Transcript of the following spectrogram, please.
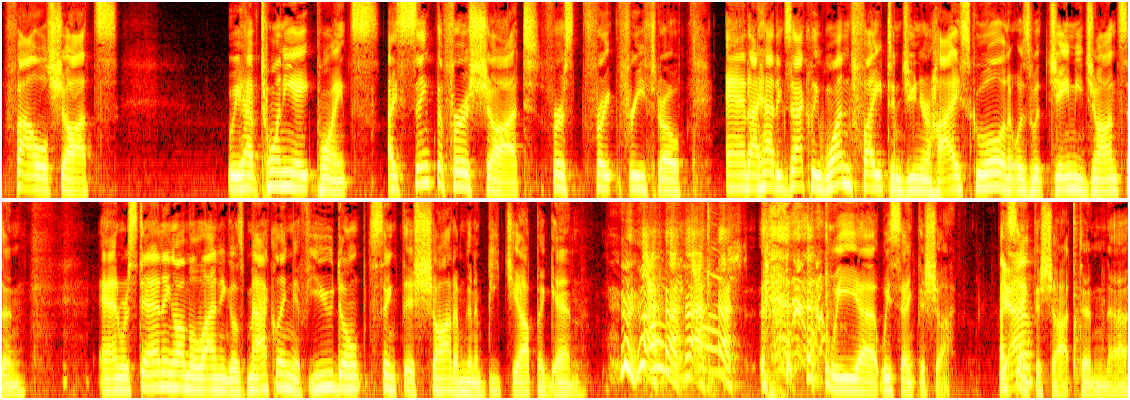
foul shots. We have 28 points. I sink the first shot, first free, throw, and I had exactly one fight in junior high school, and it was with Jamie Johnson. And we're standing on the line. And He goes, Mackling, if you don't sink this shot, I'm going to beat you up again. we uh, we sank the shot. I Yeah? sank the shot, and uh,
